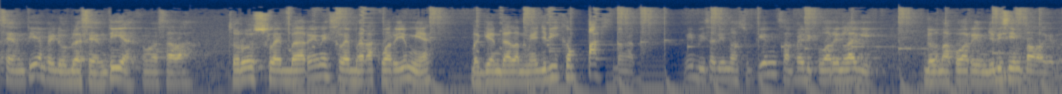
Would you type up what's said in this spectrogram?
cm sampai 12 cm ya kalau nggak salah. Terus lebarnya nih selebar akuarium ya, bagian dalamnya. Jadi kempas banget. Ini bisa dimasukin sampai dikeluarin lagi dalam akuarium. Jadi simpel gitu.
